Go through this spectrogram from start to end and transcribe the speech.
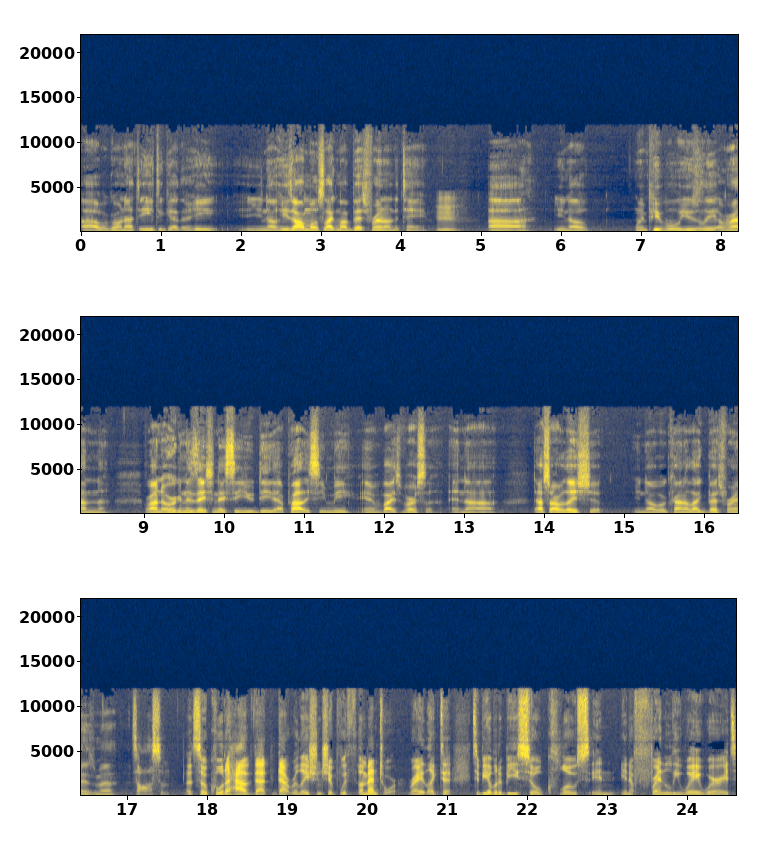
uh, we're going out to eat together. He, you know, he's almost like my best friend on the team. Uh, you know, when people usually around the around the organization they see UD, they'll probably see me, and vice versa. And uh, that's our relationship. You know, we're kind of like best friends, man. It's awesome. That's so cool to have that that relationship with a mentor, right? Like to to be able to be so close in in a friendly way where it's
